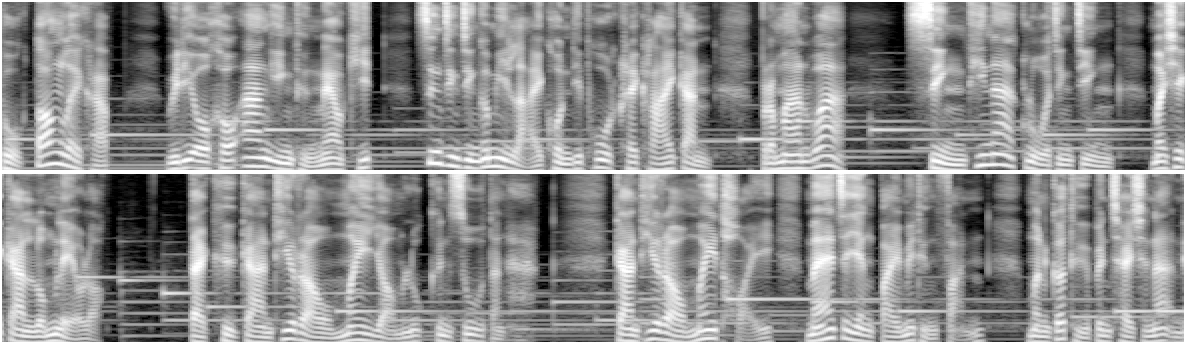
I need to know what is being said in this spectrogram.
ถูกต้องเลยครับ วิดีโอเขาอ้างอิงถึงแนวคิด ซึ่งจริง ๆ ก็มีหลายคนที่พูดคล้าย ๆ กัน ประมาณว่า สิ่งที่น่ากลัวจริง ๆ ไม่ใช่การล้มเหลวหรอก แต่คือการที่เราไม่ยอมลุกขึ้นสู้ต่างหาก การที่เราไม่ถอย แม้จะยังไปไม่ถึงฝัน มันก็ถือเป็นชัยชนะใน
